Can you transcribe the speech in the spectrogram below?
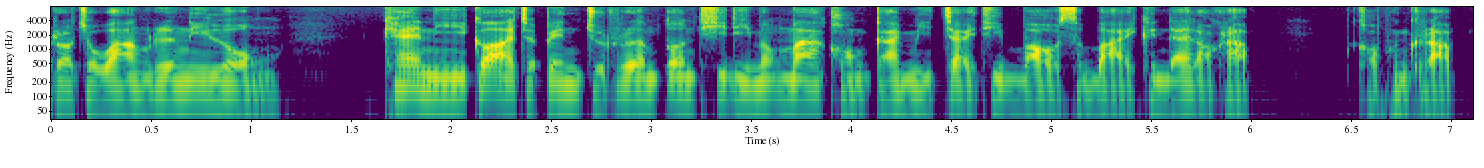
เราจะวางเรื่องนี้ลง แค่นี้ก็อาจจะเป็นจุดเริ่มต้นที่ดีมากๆ ของการมีใจที่เบาสบายขึ้นได้แล้วครับ ขอบคุณครับ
